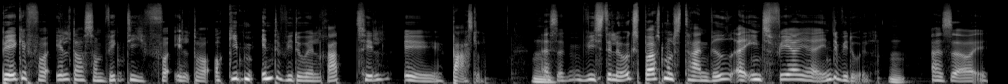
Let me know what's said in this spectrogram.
begge forældre som vigtige forældre og give dem individuel ret til øh, barsel. Mm. Altså, vi stiller jo ikke spørgsmålstegn ved, at ens ferie er individuel. Mm. Altså, øh,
